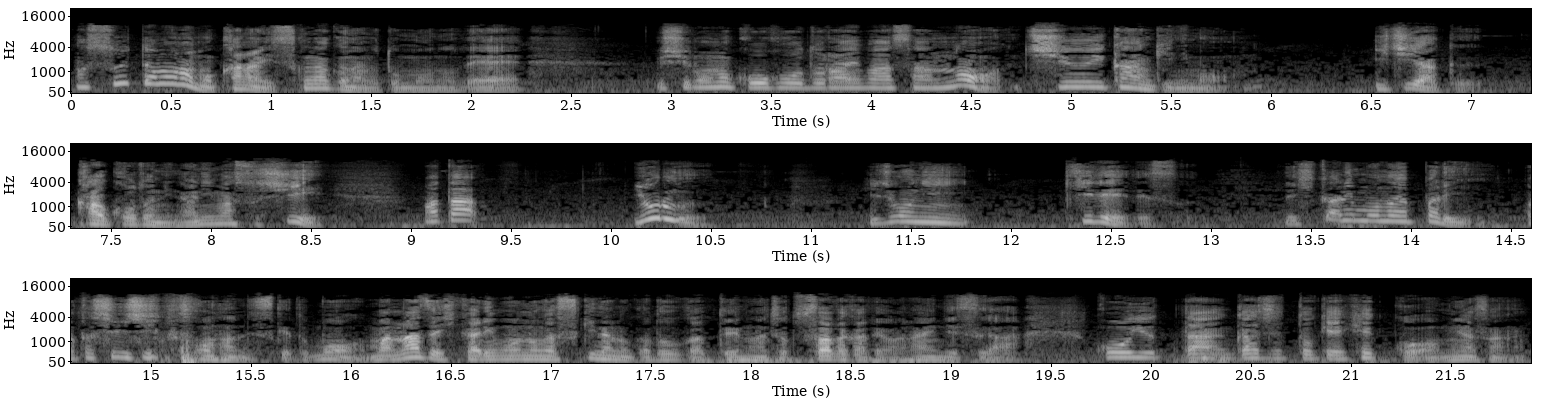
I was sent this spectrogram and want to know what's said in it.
まあ、そういったものもかなり少なくなると思うので、後ろの後方ドライバーさんの注意喚起にも一役買うことになりますし、また、夜、非常に綺麗です。で、光り物やっぱり、私自身もそうなんですけども、まあなぜ光り物が好きなのかどうかっていうのはちょっと定かではないんですが、こういったガジェット系結構皆さん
